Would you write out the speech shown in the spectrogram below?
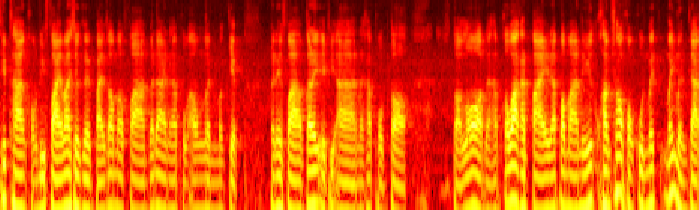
ทิศทางของ DeFi มากจนเกินไปก็มาฟาร์มก็ได้นะครับผมเอาเงินมาเก็บไว้ในฟาร์มก็ได้ APR นะครับผมต่อ ต่อรอบนะครับ ก็ว่ากันไปนะประมาณนี้ความชอบของคุณไม่ไม่เหมือนกัน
